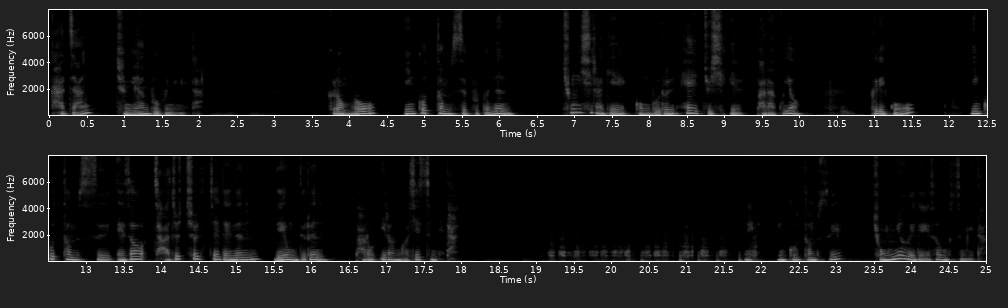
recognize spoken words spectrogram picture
가장 중요한 부분입니다. 그러므로 인코텀스 부분은 충실하게 공부를 해 주시길 바라고요. 그리고 인코텀스에서 자주 출제되는 내용들은 바로 이런 것이 있습니다. 네, 인코텀스의 종류에 대해서 묻습니다.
